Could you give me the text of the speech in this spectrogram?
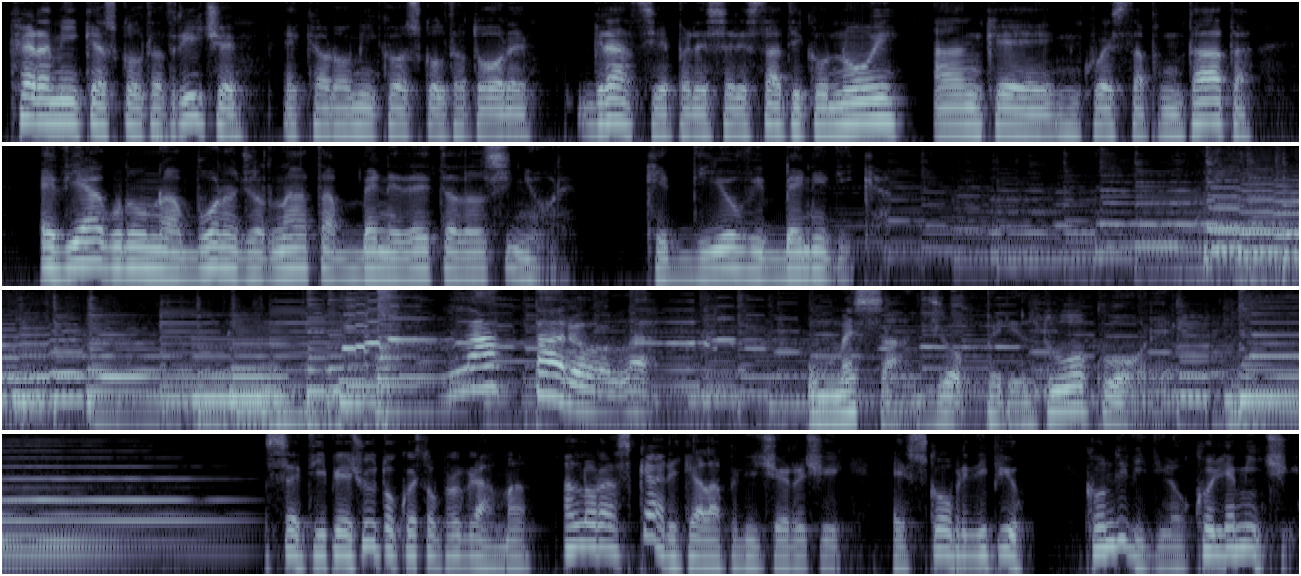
Cara amica ascoltatrice e caro amico ascoltatore, grazie per essere stati con noi anche in questa puntata e vi auguro una buona giornata benedetta dal Signore. Che Dio vi benedica. La parola. Un messaggio per il tuo cuore. Se ti è piaciuto questo programma, allora scarica l'app di CRC e scopri di più. Condividilo con gli amici.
